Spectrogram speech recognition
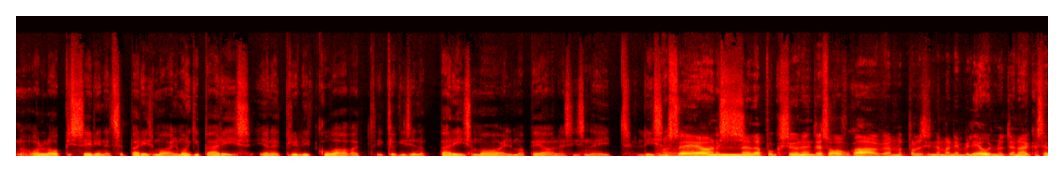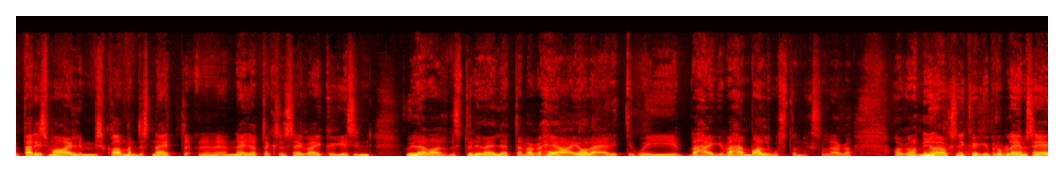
noh olla hoopis selline, et see päris maailm ongi päris ja need prillid kuvavad ikkagi sinna päris maailma peale siis neid lisa. no see on asju. lõpuks ju nende soov ka, aga nad pole sinnamaani veel jõudnud ja no ega see päris maailm, mis kaameratest näit-, näidatakse, see ka ikkagi siin ülevaadetest tuli välja, et ta väga hea ei ole, eriti kui vähegi vähem valgust on, eks ole, aga. aga noh, minu jaoks on ikkagi probleem see,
